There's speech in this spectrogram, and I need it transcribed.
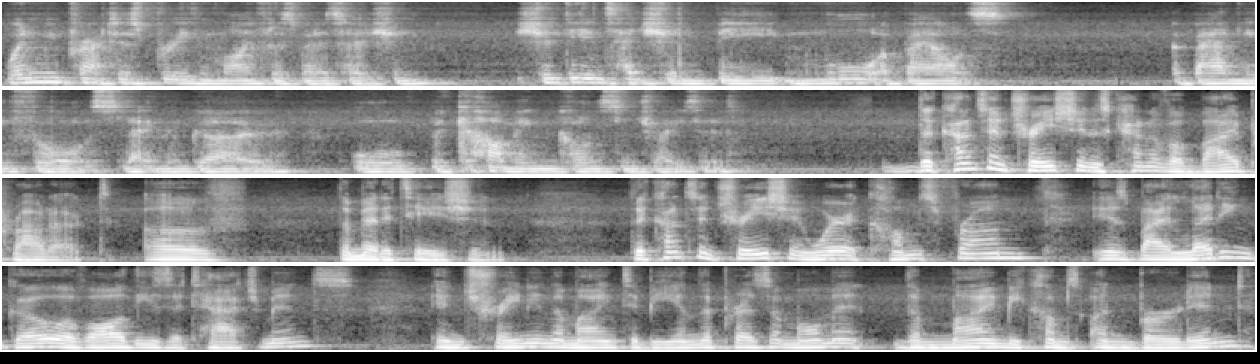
When we practice breathing mindfulness meditation, should the intention be more about abandoning thoughts, letting them go, or becoming concentrated? The concentration is kind of a byproduct of the meditation. The concentration, where it comes from, is by letting go of all these attachments and training the mind to be in the present moment. The mind becomes unburdened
